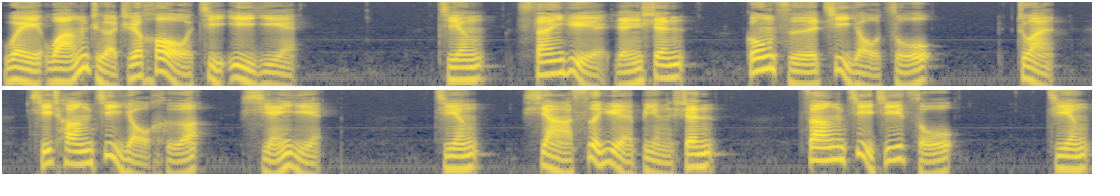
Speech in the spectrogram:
为王者之后，即易也。经三月人参，公子既有足。传其称既有何？贤也。经夏四月丙申，曾季姬卒。经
